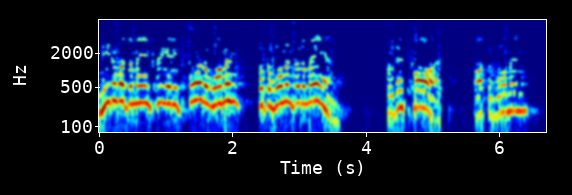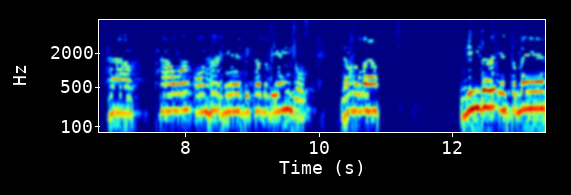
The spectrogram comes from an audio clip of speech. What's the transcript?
Neither was the man created for the woman, but the woman for the man. For this cause ought the woman have power on her head because of the angels. Nevertheless, neither is the man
